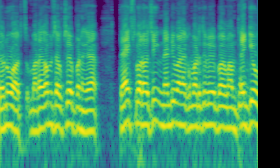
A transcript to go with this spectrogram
ஜனு ஆர்ட்ஸ் மறக்காமல் சப்ஸ்கிரைப் பண்ணுங்கள் தேங்க்ஸ் ஃபார் வாட்சிங் நன்றி வணக்கம். அடுத்த பார்க்கலாம். தேங்க்யூ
